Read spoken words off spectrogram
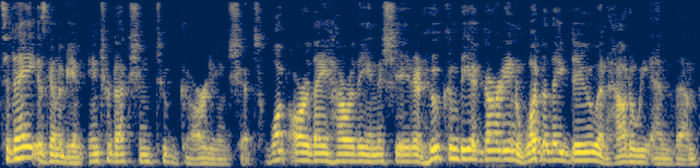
Today is going to be an introduction to guardianships. What are they? How are they initiated? Who can be a guardian? What do they do? And how do we end them?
